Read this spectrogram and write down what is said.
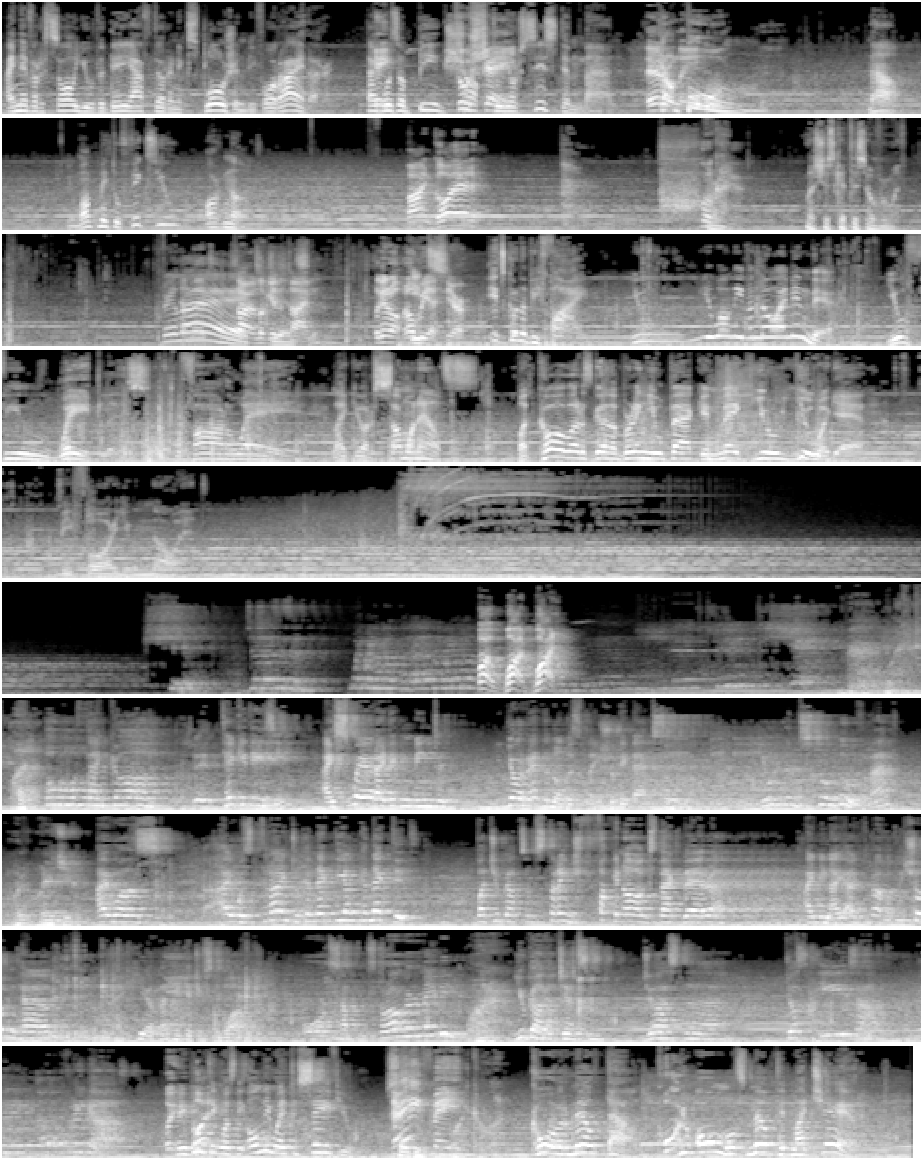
I never saw you the day after an explosion before either. That Hey, was a big shock to your system, man. Literally. Kaboom! Now, you want me to fix you or not? Fine, go ahead. All right. Let's just get this over with. Relax. Sorry, look at the time. Look at OBS It's- here. It's gonna be fine. You you won't even know I'm in there. You'll feel weightless, far away, like you're someone else. But Koller's gonna bring you back and make you you again. before you know What? What? What? What? Oh, thank God. Uh, Take it easy. I swear I didn't mean to. Your retinal display should be back soon. You can still move, right? Where, where did you? I was. I was trying to connect the unconnected. But you got some strange fucking augs back there. I mean, I, I probably shouldn't have. Here, let me get you some water. Or something stronger, maybe? Water. You got it, Jensen. Just, uh. Just ease out. Okay? Don't freak out. Wait, Rebooting what? was the only way to save you. Save me! What, Core meltdown. Core- You almost melted my chair.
